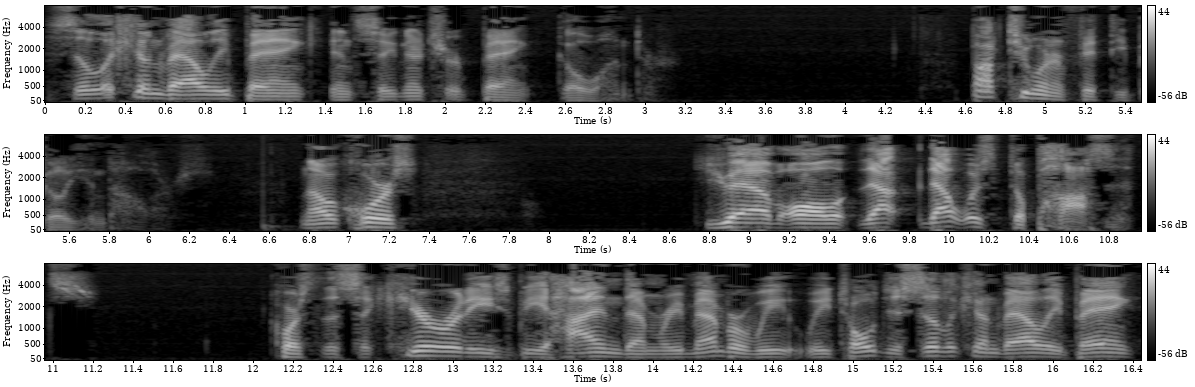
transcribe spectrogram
Silicon Valley Bank and Signature Bank go under. About $250 billion. Now, of course, you have all that, that was deposits. Of course, the securities behind them, remember we, we told you Silicon Valley Bank,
